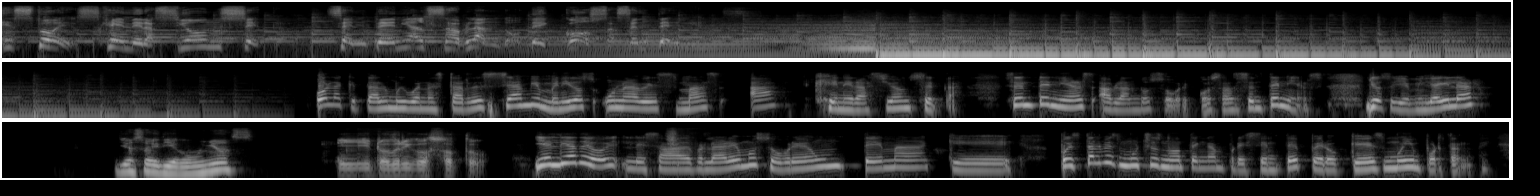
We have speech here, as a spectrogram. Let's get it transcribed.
Esto es Generación Z, Centennials hablando de cosas centennials. Hola, ¿qué tal? Muy buenas tardes. Sean bienvenidos una vez más a Generación Z, Centennials hablando sobre cosas Centennials. Yo soy Emilia Aguilar. Yo soy Diego Muñoz. Y Rodrigo Soto. Y el día de hoy les hablaremos sobre un tema que pues tal vez muchos no tengan presente, pero que es muy importante.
